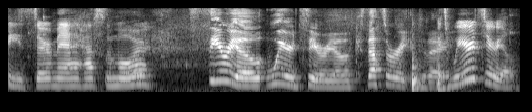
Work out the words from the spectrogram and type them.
Please, sir, may I have some more? Cereal, weird cereal, because that's what we're eating today. It's weird cereal.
